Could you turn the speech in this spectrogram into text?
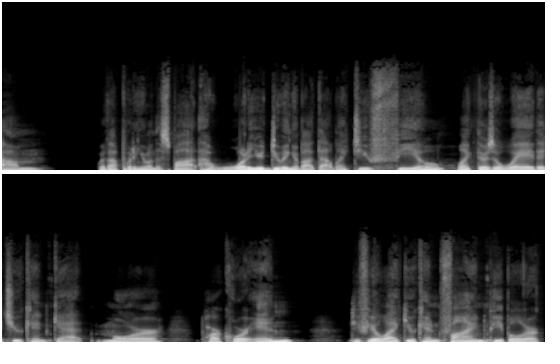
um, without putting you on the spot. How, what are you doing about that? Like do you feel like there's a way that you can get more parkour in? Do you feel like you can find people or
